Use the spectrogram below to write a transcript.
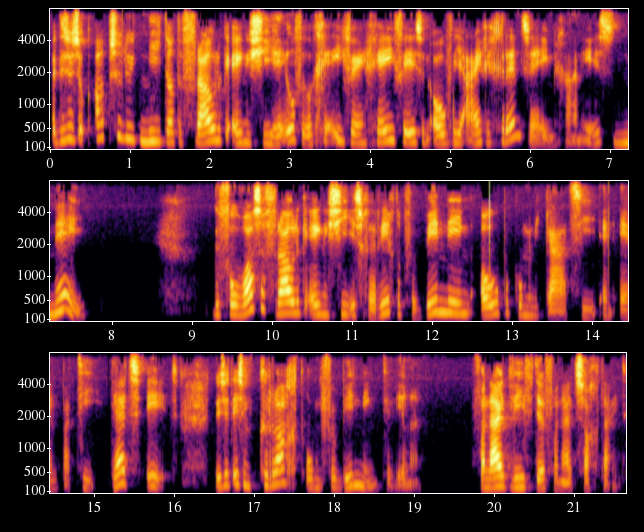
Het is dus ook absoluut niet dat de vrouwelijke energie heel veel geven en geven is en over je eigen grenzen heen gaan is. Nee. De volwassen vrouwelijke energie is gericht op verbinding, open communicatie en empathie. That's it. Dus het is een kracht om verbinding te willen. Vanuit liefde, vanuit zachtheid.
